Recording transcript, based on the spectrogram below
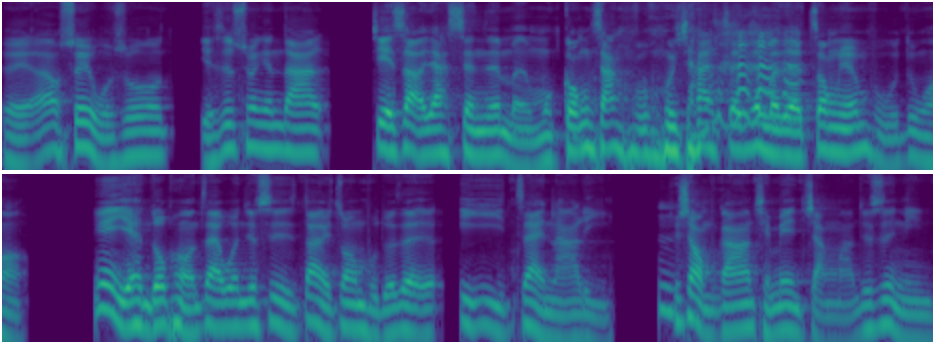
对，然后所以我说也是顺便跟大家介绍一下深圳门，我们工商服务一下深圳门的中原普渡哦，因为也很多朋友在问，就是到底中原普渡的意义在哪里？就像我们刚刚前面讲嘛，就是你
